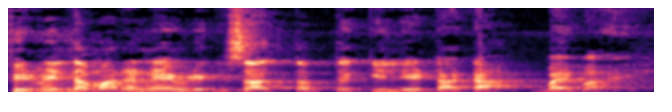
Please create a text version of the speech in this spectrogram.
फिर मिलता हमारे नए वीडियो के साथ। तब तक के लिए टाटा बाय बाय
